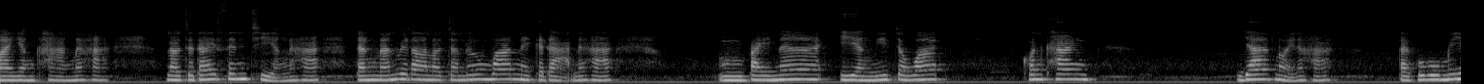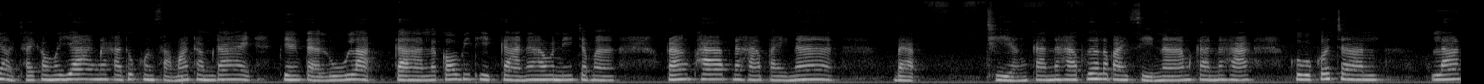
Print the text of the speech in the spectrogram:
มายังคางนะคะ เราจะได้เส้นเฉียงนะคะ ดังนั้นเวลาเราจะเริ่มวาดในกระดาษนะคะ ใบหน้าเอียงนี้จะวาดค่อนข้างยากหน่อยนะคะ แต่ครูบูไม่อยากใช้คำว่ายากนะคะ ทุกคนสามารถทำได้ เพียงแต่รู้หลักการแล้วก็วิธีการนะคะ วันนี้จะมาร่างภาพนะคะ ใบหน้าแบบเฉียงกันนะคะ เพื่อระบายสีน้ำกันนะคะ รูก็จะลาก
